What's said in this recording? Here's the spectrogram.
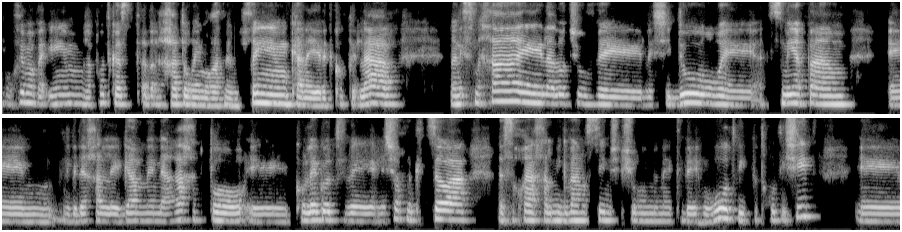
ברוכים הבאים לפודקאסט הדרכת הורים מורת נמוכים, כאן איילת קופלב, ואני שמחה אה, לעלות שוב אה, לשידור אה, עצמי הפעם. אה, אני בדרך כלל גם מארחת פה אה, קולגות ונשות מקצוע לשוחח על מגוון נושאים שקשורים באמת בהורות והתפתחות אישית, אה,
